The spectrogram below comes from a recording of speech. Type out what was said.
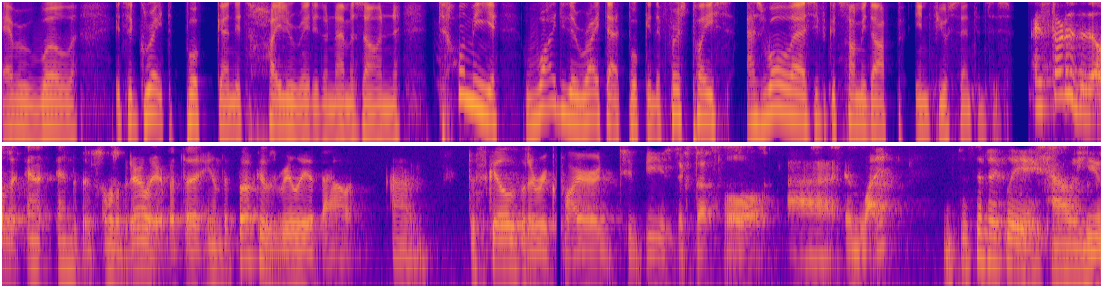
ever will. It's a great book and it's highly rated on Amazon. Tell me, why did you write that book in the first place, as well as if you could sum it up in few sentences? I started to delve into this a little bit earlier, but the, you know, the book is really about um, the skills that are required to be successful uh, in life specifically how you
